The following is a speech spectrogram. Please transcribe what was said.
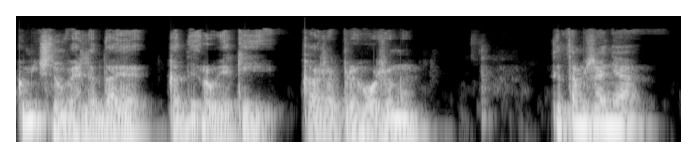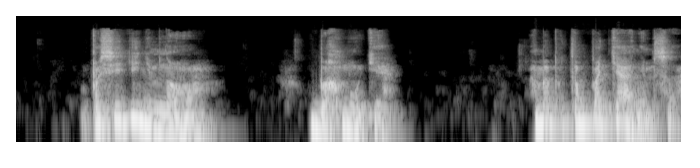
Комічно виглядає Кадиров, який каже Пригожину: ти там, Женя, посиди немного в Бахмуті, а ми потім потягнемося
